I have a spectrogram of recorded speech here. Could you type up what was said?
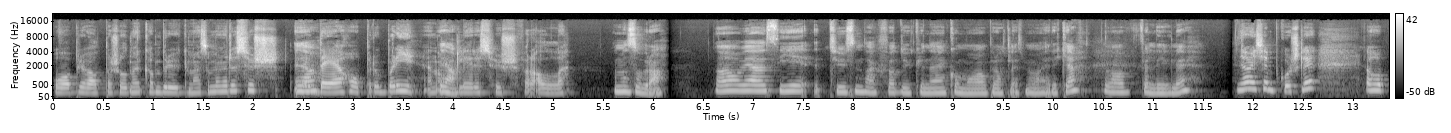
og privatpersoner kan bruke meg som en ressurs. Det Ja. er det jeg håper å bli. En Ja. ordentlig ressurs for alle. Men så bra. Da vil jeg si tusen takk for at du kunne komme og prate litt med meg, Rikke. Det var veldig hyggelig. Ja, kjempekoselig. Jeg håper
